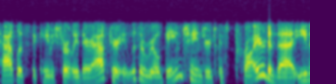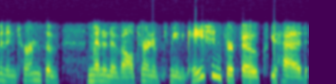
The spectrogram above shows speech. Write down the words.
tablets that came shortly thereafter, it was a real game changer because prior to that, even in terms of of alternative communication for folks, you had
